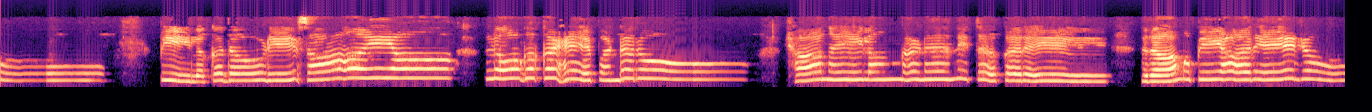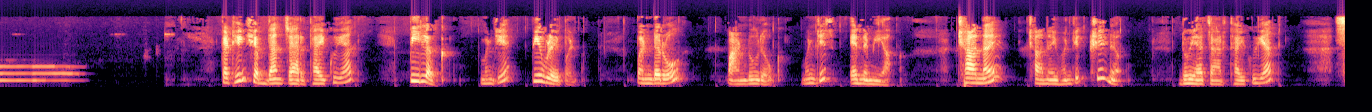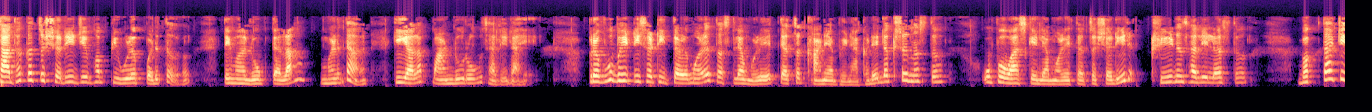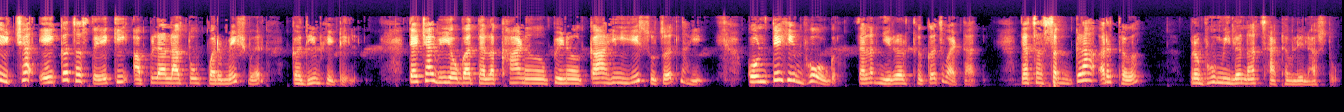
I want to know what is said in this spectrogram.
पीलक दौडी साया लोग कहे पंडरो छान लंघन नित करे राम प्यारे जो। कठीण शब्दांचा अर्थ ऐकूयात. पिलक. म्हणजे पिवळेपण. पंडरोग पांडुरोग म्हणजेच एनेमिया. छानय छानय म्हणजे क्षीण. धुयाचा अर्थ ऐकूयात. साधकाचं शरीर जेव्हा पिवळं पडतं तेव्हा लोक त्याला म्हणतात की याला पांडुरोग झालेला आहे. प्रभू भेटीसाठी तळमळत असल्यामुळे त्याचं खाण्यापिण्याकडे लक्ष नसतं. उपवास केल्यामुळे त्याचं शरीर क्षीण झालेलं असतं. भक्ताची इच्छा एकच असते की आपल्याला तो परमेश्वर कधी भेटेल. त्याच्या वियोगात त्याला खाणं पिणं काहीही सुचत नाही. कोणतेही भोग त्याला निरर्थकच वाटतात. त्याचा सगळा अर्थ प्रभू मिलनात साठवलेला असतो.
